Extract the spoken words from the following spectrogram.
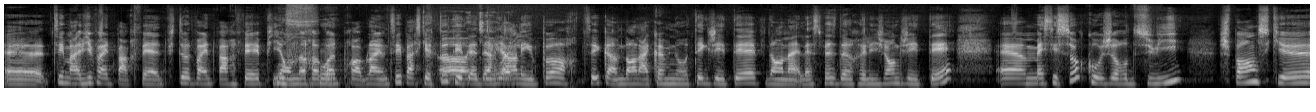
euh, tu sais, ma vie va être parfaite, puis tout va être parfait, puis on n'aura ouais. pas de problème, tu sais, parce que tout Ah, était derrière ouais. les portes, tu sais, comme dans la communauté que j'étais, puis dans l'espèce de religion que j'étais. Euh, mais c'est sûr qu'aujourd'hui, je pense que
